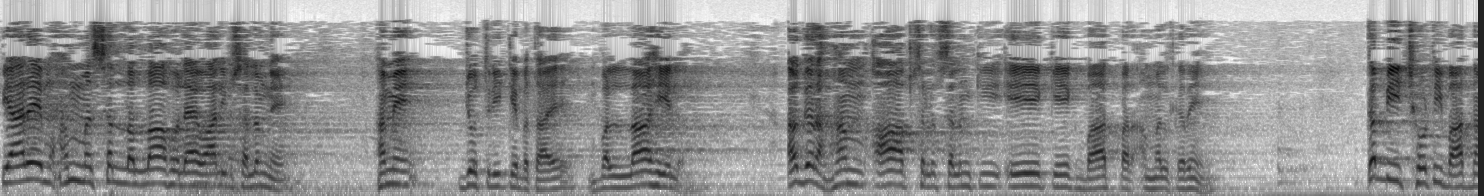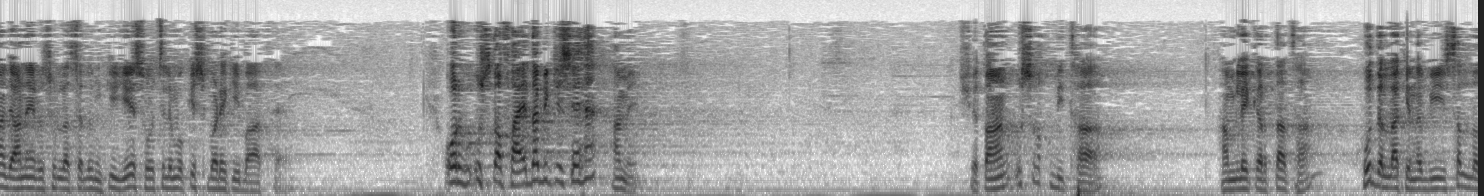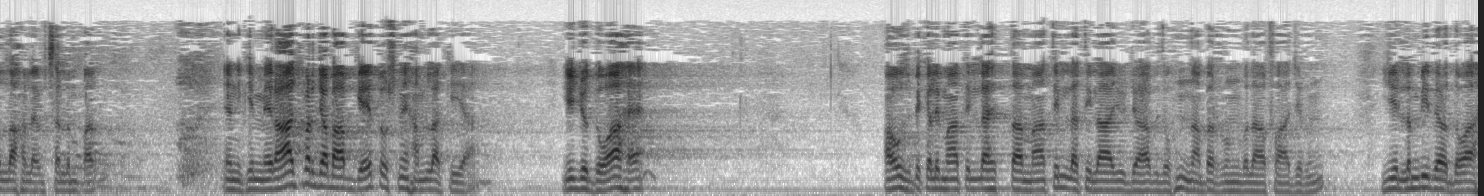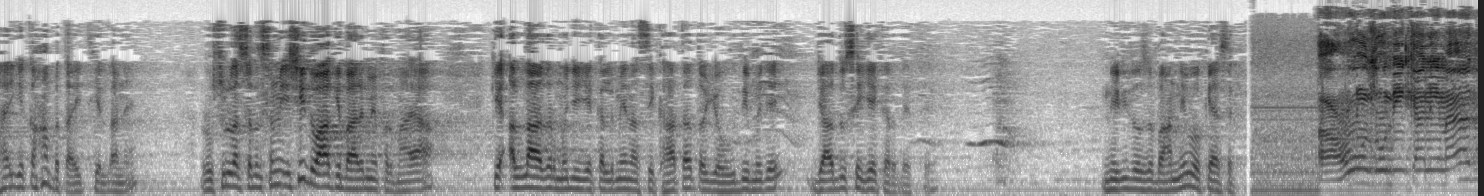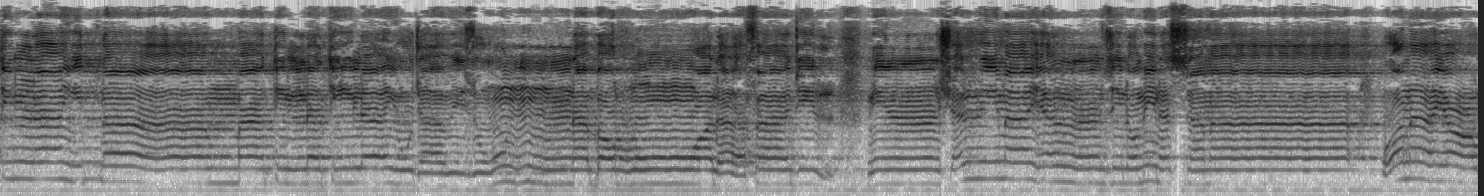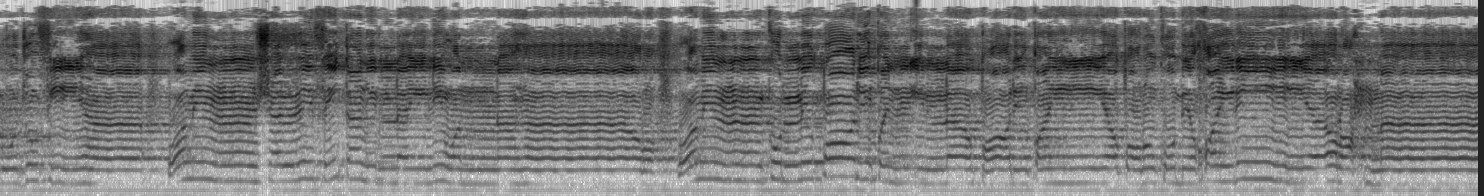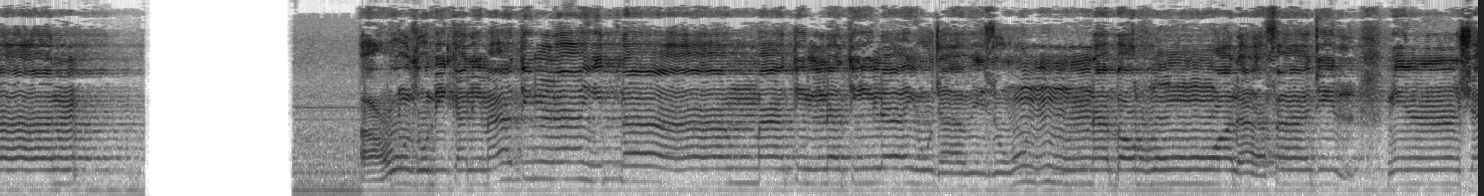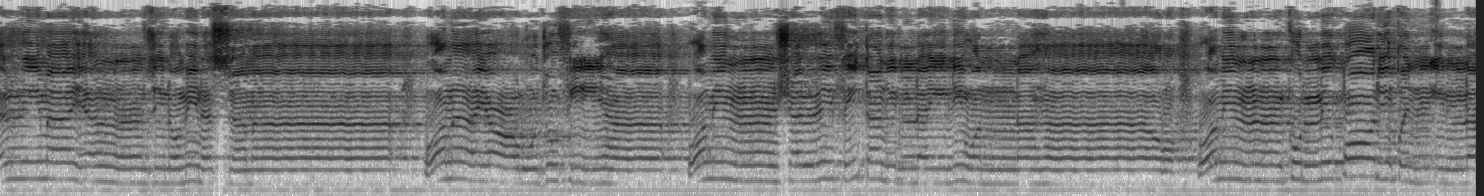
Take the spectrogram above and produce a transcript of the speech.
پیارے محمد صلی اللہ علیہ وآلہ وسلم نے ہمیں جو طریقے بتائے، واللہ اگر ہم آپ صلی اللہ علیہ وسلم کی ایک ایک بات پر عمل کریں، کبھی چھوٹی بات نہ جانے رسول اللہ علیہ وسلم کی، یہ سوچ لیں وہ کس بڑے کی بات ہے۔ اور اس کا فائدہ بھی کسے ہے؟ ہمیں۔ شیطان اس وقت بھی تھا حملے کرتا تھا، خود اللہ کے نبی صلی اللہ علیہ وسلم پر۔ یعنی کہ میراج پر جب آپ گئے تو اس نے حملہ کیا۔ یہ جو دعا ہے، اعوذ بکلمات اللہ التامات اللہ لا یجاوزہن بر ولا فاجر۔ یہ لمبی در دعا ہے، یہ کہاں بتائی تھی اللہ نے؟ رسول اللہ صلی اللہ علیہ وسلم نے اسی دعا کے بارے میں فرمایا کہ اللہ اگر مجھے یہ کلمے نہ سکھاتا تو یہودی مجھے جادو سے یہ کر دیتے۔ میری تو زبان نہیں وہ کہہ سکتے أعوذ بکلمات اللہ التامات التي لا يجاوزهن بر ولا فاجر من شر ما ينزل من السماء وما يعرج فيها ومن شر فتن الليل والنهار ومن كل طارق إلا أعوذ بكلمات الله التامات التي لا يجاوزهن بر ولا فاجر من شر ما ينزل من السماء وما يعرج فيها ومن شر فتن الليل والنهار ومن كل طارق إلا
